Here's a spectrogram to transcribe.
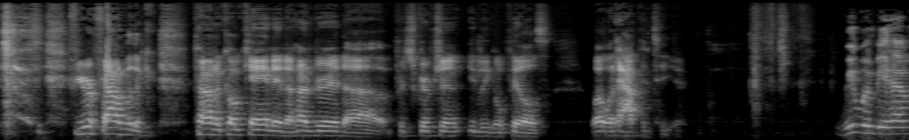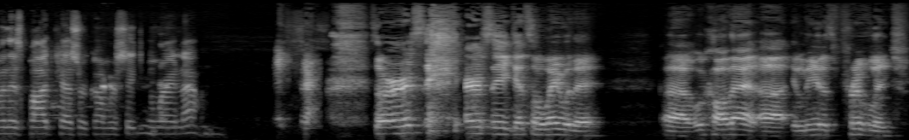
if you were found with a pound of cocaine and 100 uh, prescription illegal pills, what would happen to you? We wouldn't be having this podcast or conversation right now. So Irsay gets away with it. Uh, we'll call that uh, elitist privilege.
